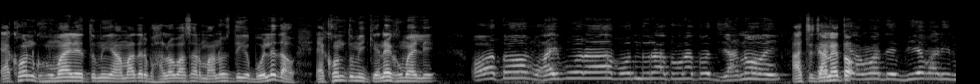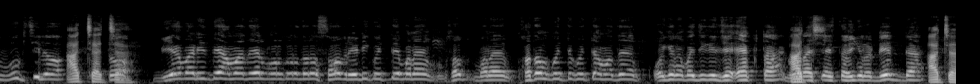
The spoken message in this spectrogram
এখন ঘুমাইলে তুমি আমাদের ভালোবাসার মানুষ দিকে বলে দাও এখন তুমি কেনে ঘুমাইলে? ও তো ভাইবোরা বন্ধুরা তোমরা তো জানোই। আচ্ছা, জানে তো। আমাদের বিয়ে বাড়ির বুক ছিল। আচ্ছা আচ্ছা। বিয়ে বাড়িতে আমাদের মনে করো ধরো সব রেডি করতে মানে সব মানে খতম করতে করতে আমাদের ওইখানে বাজে গেছে একটা ঘর আসতে আসতে হয়ে গেল দেড়টা। আচ্ছা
